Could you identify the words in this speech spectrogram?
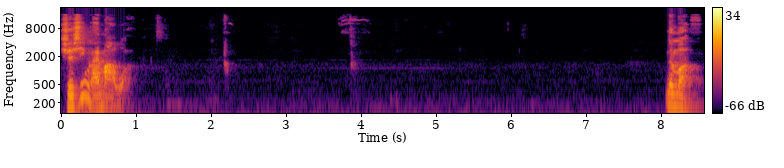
写信来骂我。那么，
